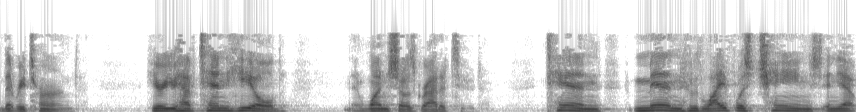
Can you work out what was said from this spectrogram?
that returned. Here you have ten healed, and one shows gratitude. Ten men whose life was changed, and yet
